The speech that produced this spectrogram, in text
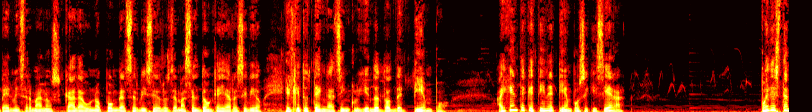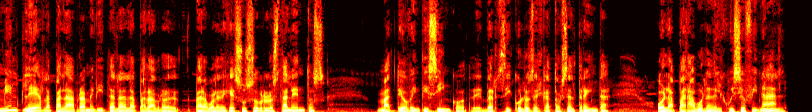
Ven mis hermanos, cada uno ponga al servicio de los demás el don que haya recibido, el que tú tengas, incluyendo el don del tiempo. Hay gente que tiene tiempo si quisiera. Puedes también leer la palabra, meditarla, la palabra, parábola de Jesús sobre los talentos, Mateo 25, de versículos del 14 al 30, o la parábola del juicio final.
